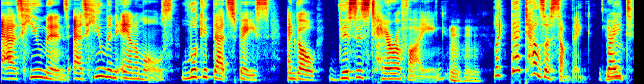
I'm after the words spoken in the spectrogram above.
as humans, as human animals, look at that space and go, this is terrifying. hmm Like that tells us something, Yeah. right?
